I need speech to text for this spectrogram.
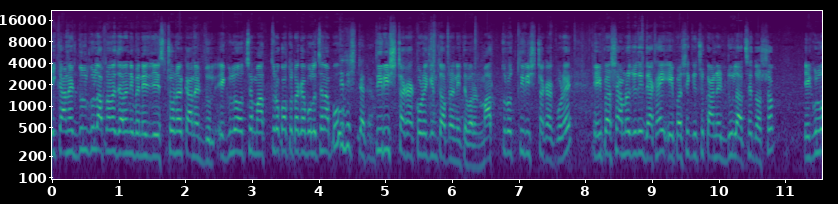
এই কানের দুলগুলো আপনারা যারা নেবেন এই যে স্টোনের কানের দুল এগুলো হচ্ছে মাত্র কত টাকা বলেছেন আপু? 30 টাকা। তিরিশ টাকা করে কিন্তু আপনারা নিতে পারেন। মাত্র তিরিশ টাকা করে। এই পাশে আমরা যদি দেখাই এই পাশে কিছু কানের দুল আছে দর্শক। এগুলো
